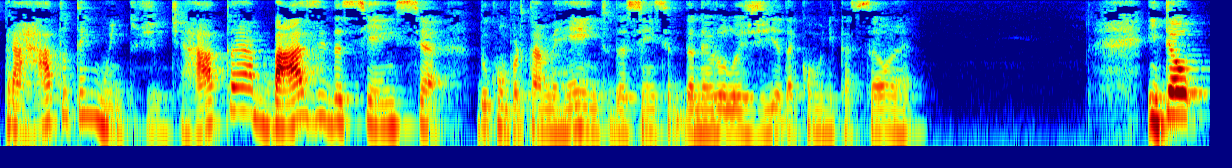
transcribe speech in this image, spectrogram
Para rato tem muito, gente. Rato é a base da ciência do comportamento, da ciência da neurologia, da comunicação, né? Então,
